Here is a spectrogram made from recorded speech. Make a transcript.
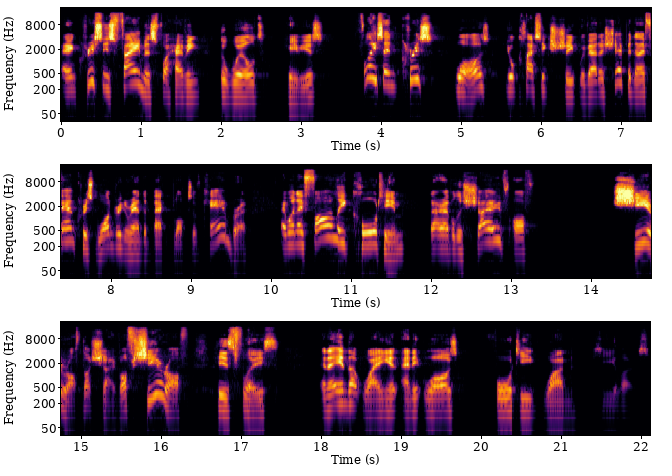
And Chris is famous for having the world's heaviest fleece. And Chris was your classic sheep without a shepherd. And they found Chris wandering around the back blocks of Canberra and when they finally caught him, they were able to shave off, shear off, not shave off, shear off his fleece. And they ended up weighing it, and it was 41 kilos.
